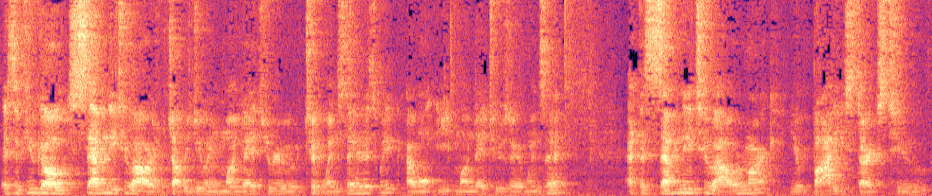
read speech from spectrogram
is if you go 72 hours, which I'll be doing Monday through to Wednesday this week. I won't eat Monday, Tuesday, Wednesday. At the 72 hour mark, your body starts to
